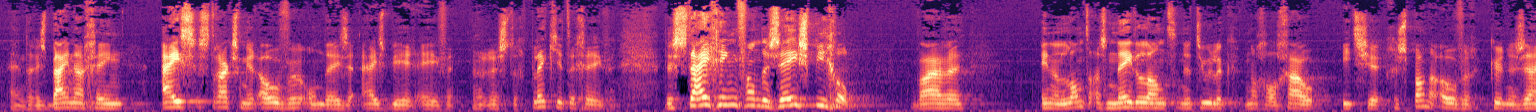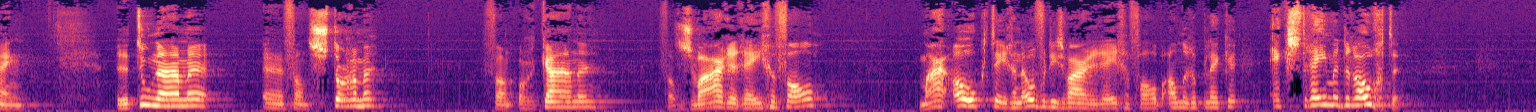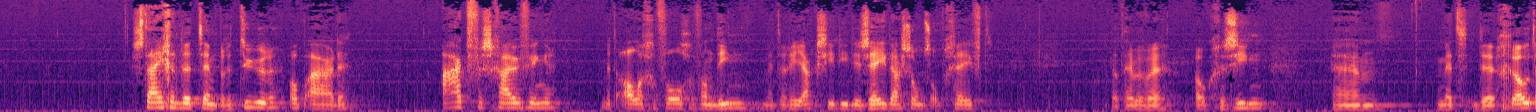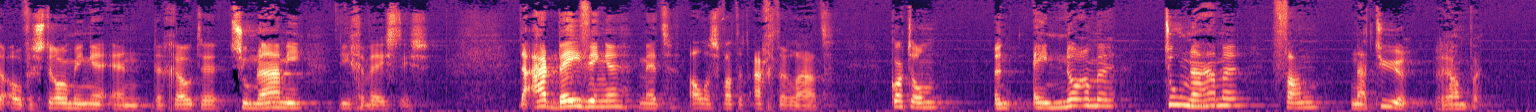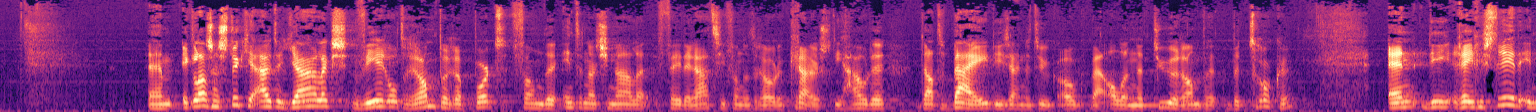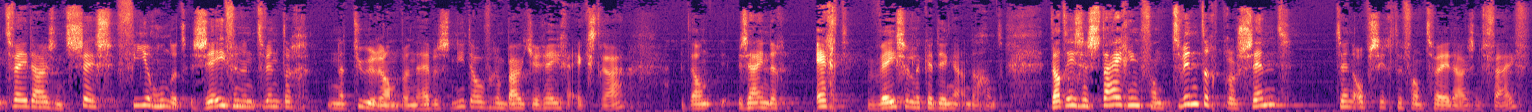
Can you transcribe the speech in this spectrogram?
En er is bijna geen ijs straks meer over om deze ijsbeer even een rustig plekje te geven. De stijging van de zeespiegel, waar we in een land als Nederland natuurlijk nogal gauw ietsje gespannen over kunnen zijn. De toename uh, van stormen, van orkanen, van zware regenval. Maar ook tegenover die zware regenval op andere plekken extreme droogte. Stijgende temperaturen op aarde, aardverschuivingen met alle gevolgen van dien, met de reactie die de zee daar soms op geeft. Dat hebben we ook gezien um, met de grote overstromingen en de grote tsunami die geweest is. De aardbevingen met alles wat het achterlaat. Kortom, een enorme toename van natuurrampen. Um, ik las een stukje uit het jaarlijks Wereldrampenrapport van de Internationale Federatie van het Rode Kruis. Die houden dat bij, die zijn natuurlijk ook bij alle natuurrampen betrokken. En die registreerde in 2006 427 natuurrampen. Dan hebben ze het niet over een buitje regen extra. Dan zijn er echt wezenlijke dingen aan de hand. Dat is een stijging van 20% ten opzichte van 2005.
